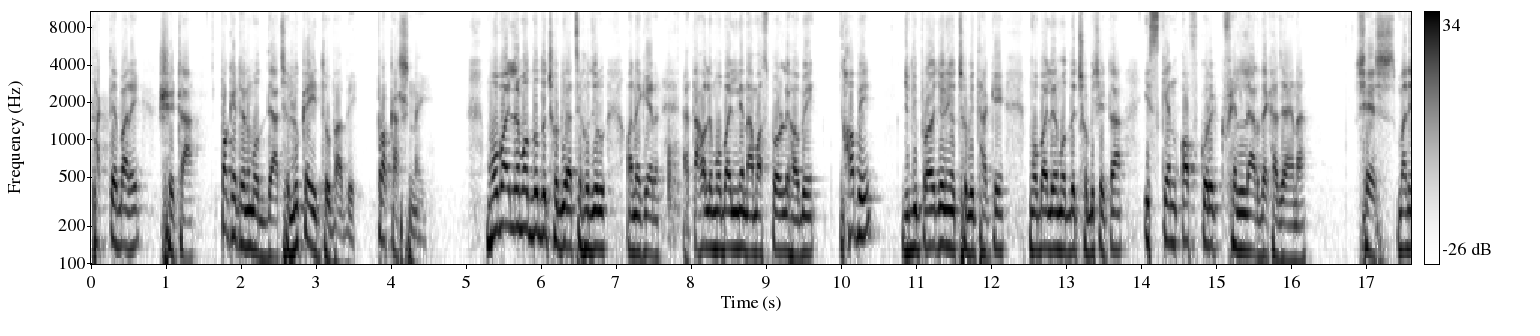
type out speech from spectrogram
থাকতে পারে, সেটা পকেটের মধ্যে আছে লুকায়িতভাবে। প্রকাশ নাই। মোবাইলের মধ্যে তো ছবি আছে, হুজুর, অনেকের তাহলে মোবাইল নিয়ে নামাজ পড়লে হবে। হবে, যদি প্রয়োজনীয় ছবি থাকে, মোবাইলের মধ্যে ছবি সেটা স্ক্যান অফ করে ফেললে আর দেখা যায় না। শেষ মানে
